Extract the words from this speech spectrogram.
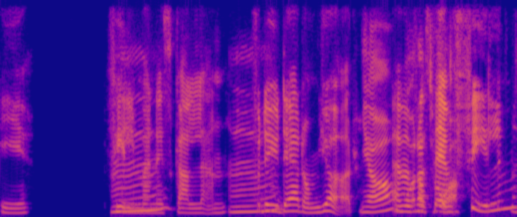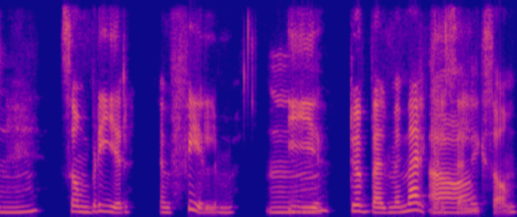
i filmen Mm. i skallen. Mm. För det är ju det de gör. ja Även fast två. det är en film Mm. som blir en film Mm. i dubbel bemärkelse liksom.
